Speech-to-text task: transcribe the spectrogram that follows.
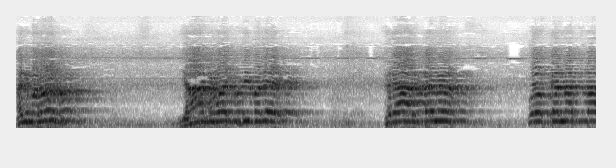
आणि म्हणून या निवडणुकीमध्ये खऱ्या अर्थानं कोकणातला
